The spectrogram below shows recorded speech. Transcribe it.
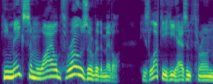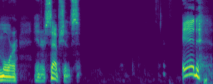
He makes some wild throws over the middle. He's lucky he hasn't thrown more interceptions. Ed,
